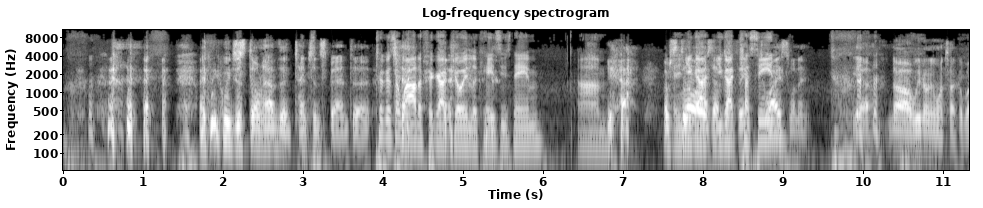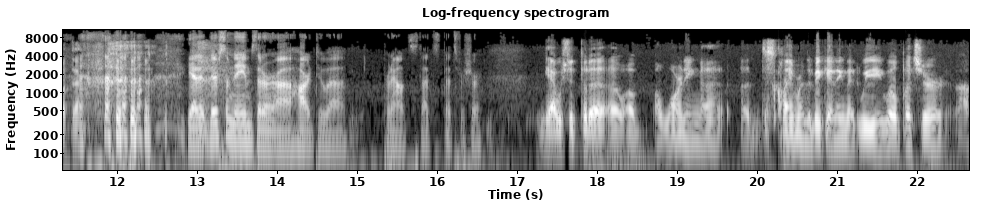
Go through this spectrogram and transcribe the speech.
I think we just don't have the attention span to. took us a while to figure out Joey Lucchesi's name. Um, Yeah, I'm you still got- you got Chassin? I. Yeah, no, we don't even want to talk about that. yeah, there's some names that are uh, hard to uh, pronounce. That's that's for sure. Yeah, we should put a a, a warning, uh, a disclaimer in the beginning that we will butcher uh,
